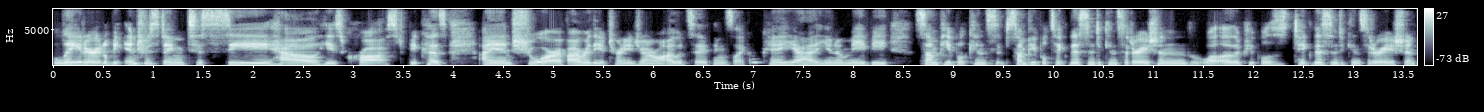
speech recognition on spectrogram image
later. It'll be interesting to see how he's crossed because I am sure if I were the attorney general, I would say things like, okay, yeah, you know, maybe some people can some people take this into consideration while other people take this into consideration,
